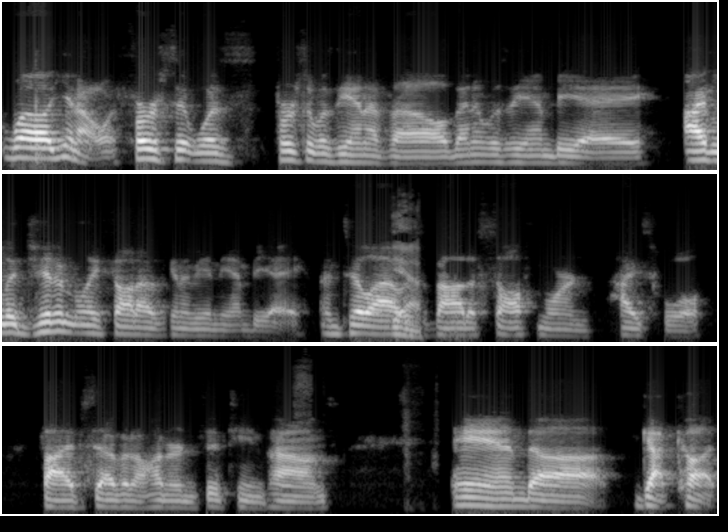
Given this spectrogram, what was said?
well, you know, at first it was first it was the NFL, then it was the NBA. I legitimately thought I was going to be in the NBA until I Yeah. was about a sophomore in high school, five seven, 115 pounds, and uh, got cut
